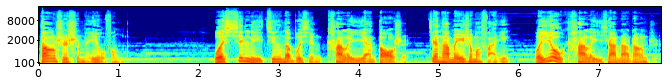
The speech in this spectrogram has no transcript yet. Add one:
当时是没有风的。我心里惊得不行，看了一眼道士，见他没什么反应，我又看了一下那张纸，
